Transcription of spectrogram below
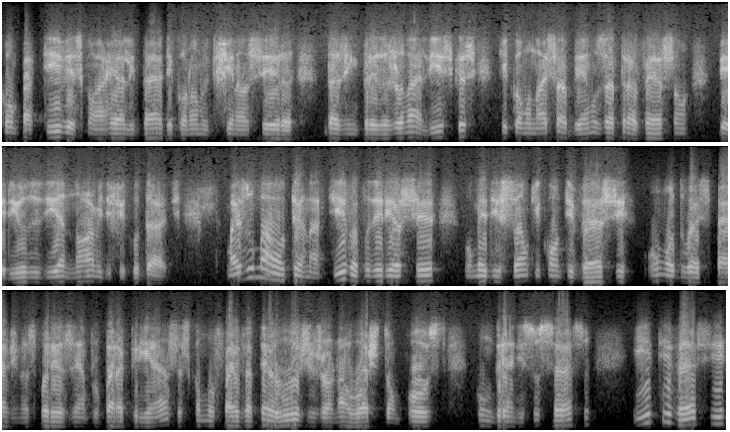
compatíveis com a realidade econômica e financeira das empresas jornalísticas, que, como nós sabemos, atravessam períodos de enorme dificuldade. Mas uma alternativa poderia ser uma edição que contivesse uma ou duas páginas, por exemplo, para crianças, como faz até hoje o jornal Washington Post, com grande sucesso, e tivesse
